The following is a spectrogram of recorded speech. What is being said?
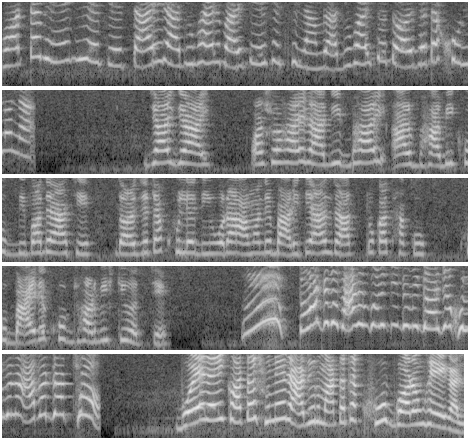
ঘরটা ভেঙে গিয়েছে তাই রাজু ভাইয়ের বাড়িতে এসেছিলাম। রাজু ভাই তো দরজাটা খুললো না। যাই যাই অসহায় রাজীব ভাই আর ভাবি খুব বিপদে আছে। দরজাটা খুলে দিই ওরা আমাদের বাড়িতে আজ রাত টোকা থাকুক। খুব বাইরে খুব ঝড় বৃষ্টি হচ্ছে। তোমাকে তো বারণ করেছি তুমি দরজা খুলবে না আবার যাচ্ছ? বইয়ের এই কথা শুনে রাজুর মাথাটা খুব গরম হয়ে গেল।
